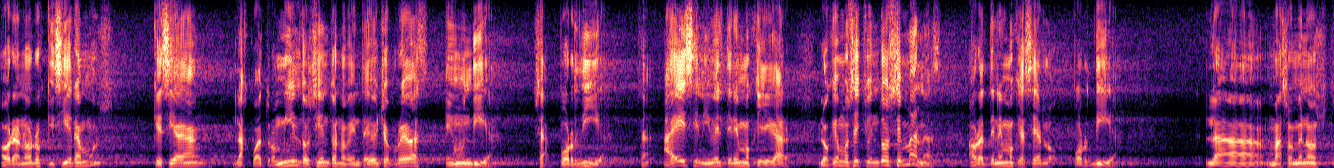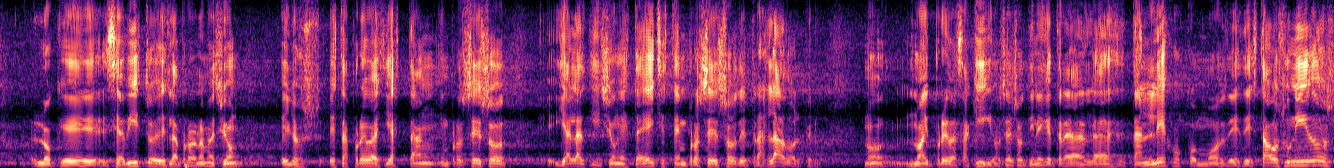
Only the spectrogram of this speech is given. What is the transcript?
Ahora nosotros quisiéramos que se hagan las 4.298 pruebas en un día sea, por día. a ese nivel tenemos que llegar. Lo que hemos hecho en dos semanas, ahora tenemos que hacerlo por día. Más o menos lo que se ha visto es la programación. Ellos, estas pruebas ya están en proceso, ya la adquisición está hecha, está en proceso de traslado al Perú. No, no hay pruebas aquí, o sea, eso tiene que trasladarse tan lejos como desde Estados Unidos,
